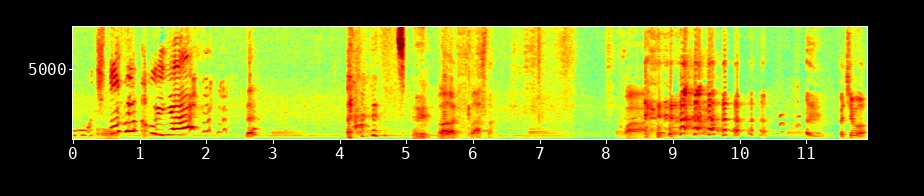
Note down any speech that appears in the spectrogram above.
«У, что за хуйня? Да? It's very О, good. классно. Wow. Почему?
